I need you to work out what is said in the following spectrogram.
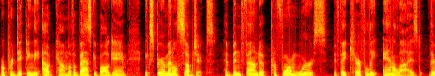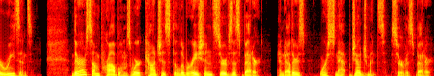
or predicting the outcome of a basketball game, experimental subjects have been found to perform worse if they carefully analyzed their reasons. There are some problems where conscious deliberation serves us better, and others where snap judgments serve us better.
